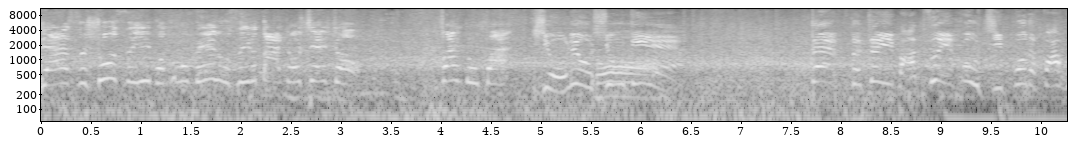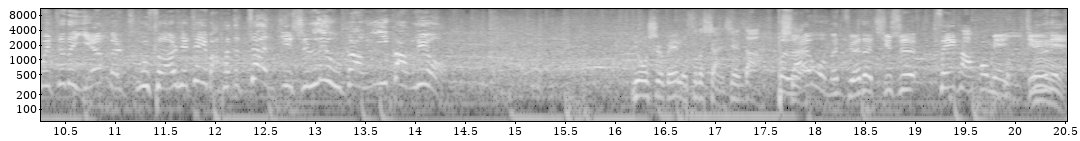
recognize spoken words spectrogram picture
DS 殊死一搏，通过维鲁斯一个大招先手，翻中翻。九六兄弟，Death 的这一把最后几波的发挥真的也很出色，而且这一把他的战绩是六杠一杠六。又是维鲁斯的闪现大。本来我们觉得其实 Z 卡后面已经有点。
